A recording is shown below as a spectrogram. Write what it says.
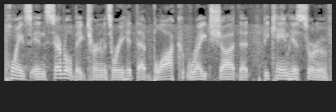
points in several big tournaments where he hit that block right shot that became his sort of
